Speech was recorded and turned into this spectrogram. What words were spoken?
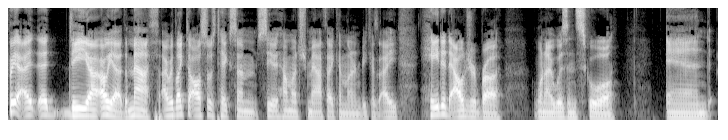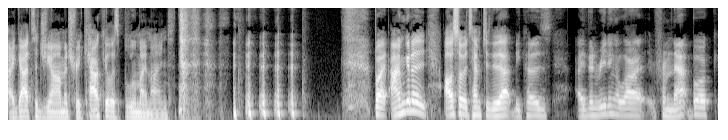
but yeah, I, I, the uh, oh yeah, the math. I would like to also take some see how much math I can learn because I hated algebra when I was in school, and I got to geometry. Calculus blew my mind. but I'm gonna also attempt to do that because I've been reading a lot from that book,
